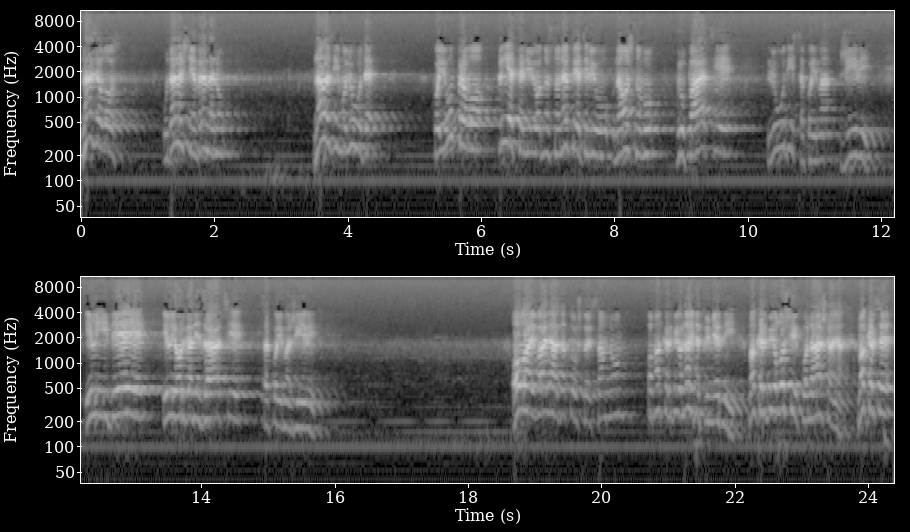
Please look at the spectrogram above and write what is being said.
Nažalost, u današnjem vremenu nalazimo ljude koji upravo prijateljuju, odnosno neprijateljuju na osnovu grupacije ljudi sa kojima živi. Ili ideje, ili organizacije sa kojima živi. Ovaj valja zato što je sa mnom, pa makar bio najneprimjerniji, makar bio lošijeg ponašanja, makar se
